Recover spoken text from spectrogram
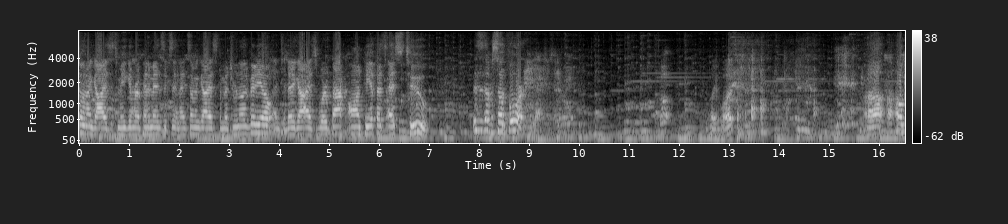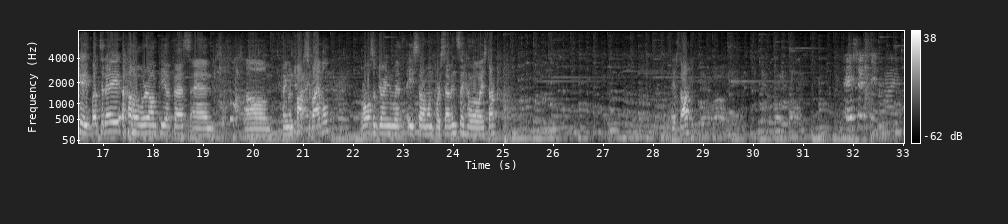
going on guys? It's me again, Red Pentaman 6897 guys, coming you another video, and today guys, we're back on PFS S2. This is episode 4. You actually said it right. Oh. Wait, what? uh, okay, but today uh, we're on PFS and um, Penguin Fox Survival. We're also joined with A-Star147. Say hello, A-Star. A-Star? I started saying hi.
